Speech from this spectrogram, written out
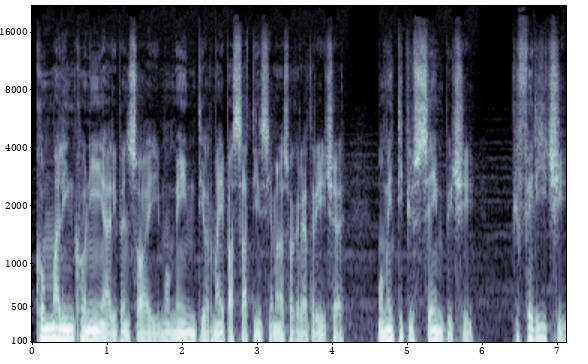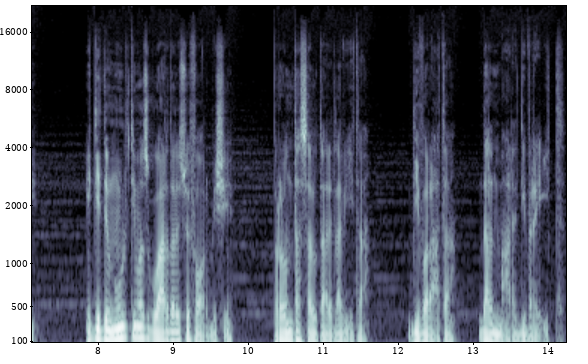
Con malinconia ripensò ai momenti ormai passati insieme alla sua creatrice, momenti più semplici, più felici, e diede un ultimo sguardo alle sue forbici, pronta a salutare la vita, divorata dal mare di Wraith.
